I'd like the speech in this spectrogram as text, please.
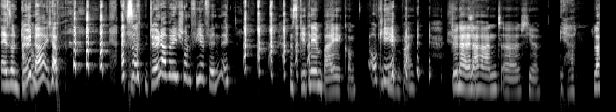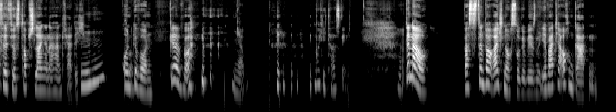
ey, so ein Also- Döner, ich habe. Also, ein Döner würde ich schon viel finden. Das geht nebenbei, komm. Okay. nebenbei. Döner in der Hand, äh, hier. Ja. Löffel fürs Topfschlagen in der Hand, fertig. Mhm. Und So. gewonnen. Gewonnen. Ja. Multitasking. Ja. Genau. Was ist denn bei euch noch so gewesen? Ihr wart ja auch im Garten.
